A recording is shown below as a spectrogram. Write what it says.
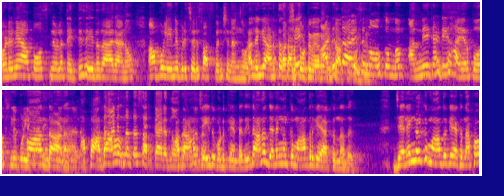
ഉടനെ ആ പോസ്റ്റിലുള്ള തെറ്റ് ചെയ്തത് ആരാണോ? ആ പുള്ളീനെ പിടിച്ചൊരു സസ്പെൻഷൻ അങ്ങോട്ട് അല്ലെങ്കിൽ അടുത്ത സ്ഥലത്തോട്ട് വേറെ അടുത്ത ആഴ്ച നോക്കുമ്പോൾ അന്നേക്കാട്ടി ഹയർ പോസ്റ്റിൽ അതാണ്. അപ്പൊ അതാണ് ഇന്നത്തെ സർക്കാർ അതാണോ ചെയ്തു കൊടുക്കേണ്ടത്? ഇതാണ് ജനങ്ങൾക്ക് മാതൃകയാക്കുന്നത്? ജനങ്ങൾക്ക് മാതൃകയാക്കുന്ന അപ്പോൾ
